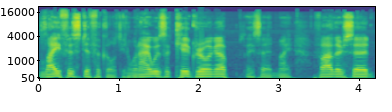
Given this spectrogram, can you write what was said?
life is difficult. You know, when I was a kid growing up, I said my father said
